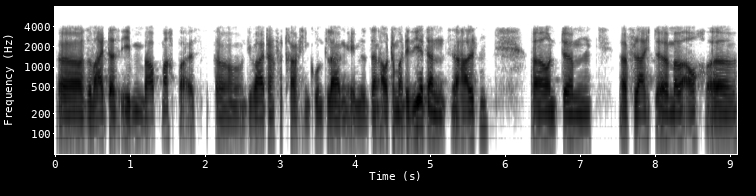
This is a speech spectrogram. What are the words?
äh, soweit das eben überhaupt machbar ist äh, und die weiteren vertraglichen Grundlagen eben sozusagen automatisiert dann zu erhalten. Äh, und ähm, äh, vielleicht ähm, aber auch äh,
